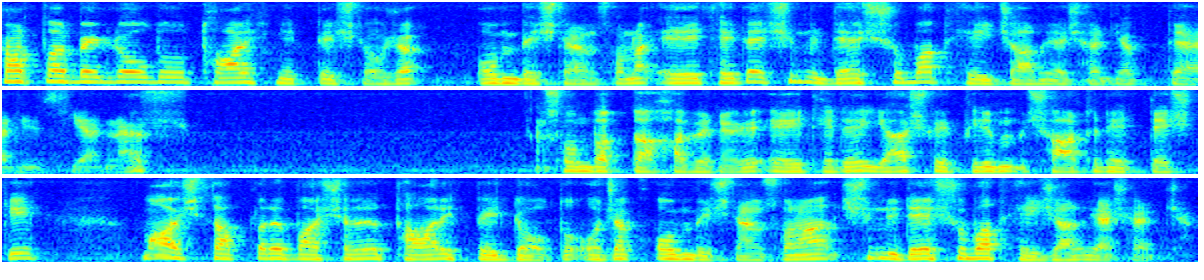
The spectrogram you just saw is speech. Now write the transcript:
Şartlar belli olduğu tarih netleşti Ocak 15'ten sonra EYT'de şimdi de Şubat heyecanı yaşanacak değerli izleyenler. Son dakika haberine göre EYT'de yaş ve prim şartı netleşti. Maaş hesapları başladığı tarih belli oldu. Ocak 15'ten sonra şimdi de Şubat heyecanı yaşanacak.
